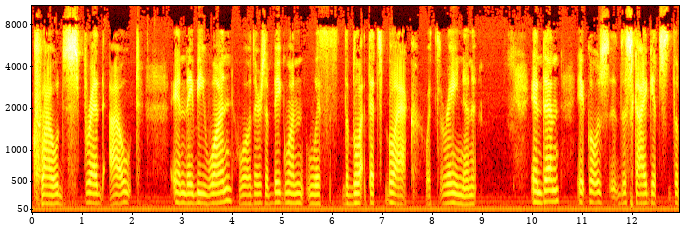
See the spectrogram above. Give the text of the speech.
clouds spread out and they be one. Well, there's a big one with the bla- that's black with rain in it, and then it goes. The sky gets the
